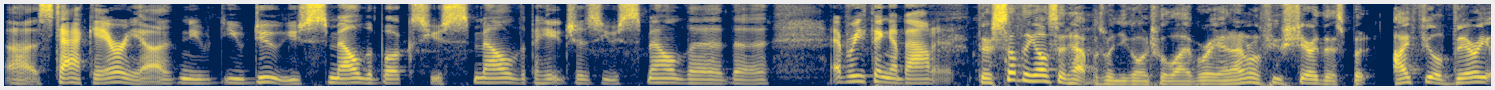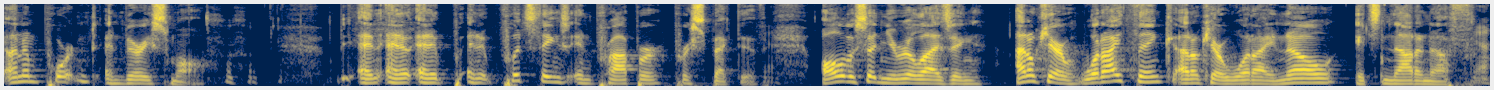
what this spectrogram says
uh, stack area. And you you do you smell the books, you smell the pages, you smell the the everything about it. There's something else that happens when you go into a library, and I don't know if you shared this, but I feel very unimportant and very small. and, and, and, it, and it puts things in proper perspective. All of a sudden, you're realizing I don't care what I think, I don't care what I know, it's not enough. Yeah.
